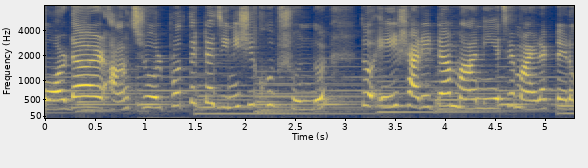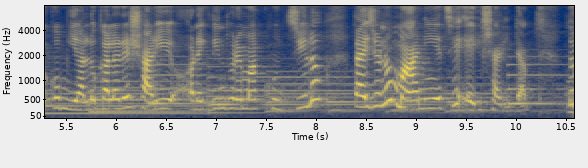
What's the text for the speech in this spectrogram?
বর্ডার, আঁচল, প্রত্যেকটা জিনিসই খুব সুন্দর। তো এই শাড়িটা মা নিয়েছে, মায়ের একটা এরকম ইয়েলো কালারের শাড়ি অনেকদিন ধরে মা খুঁজছিল, তাই জন্য মা নিয়েছে এই শাড়িটা। তো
